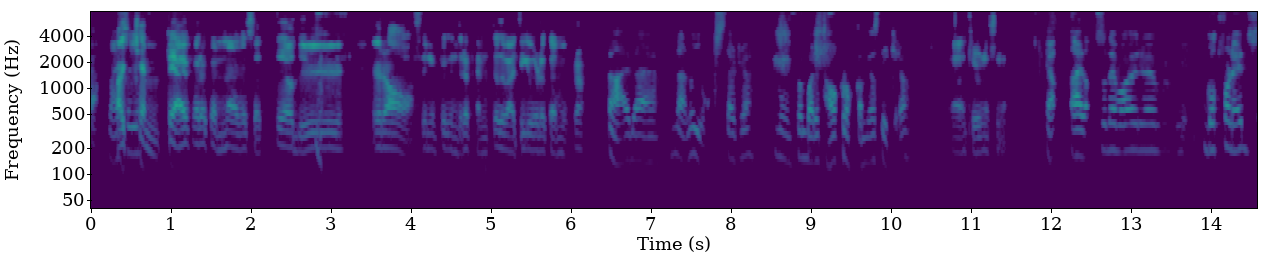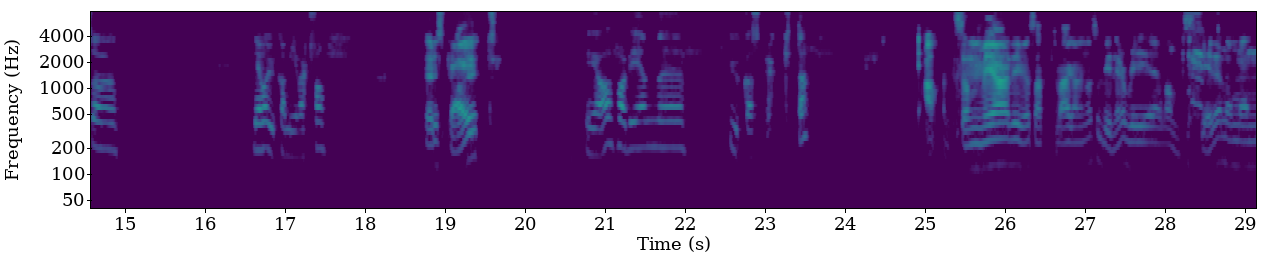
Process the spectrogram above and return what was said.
Ja, nei, Her så, kjemper jeg for å komme meg over 70, og du raser inn på 150, og du veit ikke hvor det kommer fra. nei det, er, det er noe juks der, tror jeg. Noen som bare tar klokka mi og stikker av. Ja, jeg tror nesten det. Ja, nei da. Så det var eh, godt fornøyd, så det var uka mi, i hvert fall. Det Høres bra ut. Ja, har vi en uh, ukas økt, da? Ja, som vi har sagt hver gang nå, så begynner det å bli vanskeligere når man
